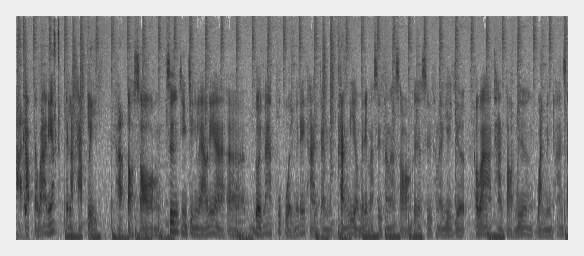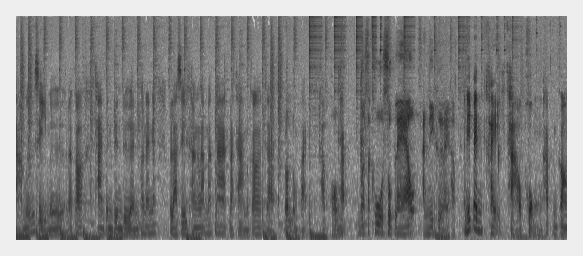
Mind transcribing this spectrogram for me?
าท ครับแต่ว่าอันเนี้ยเป็นราคาปลีกครับ ต่อซอง ซึ่งจริง ๆ แล้วเนี่ยเอ่อโดยมากผู้ป่วยไม่ได้ทานกันครั้งเดียวไม่ได้มาซื้อครั้งละซอง ก็จะซื้อครั้งละเยอะๆเพราะว่าทานต่อเนื่องวันหนึ่งทาน 3 มื้อ 4 มื้อ แล้วก็ทานเป็นเดือนๆเพราะฉะนั้นเนี่ยเวลาซื้อครั้งละมาก ๆ ราคามันก็จะลดลงไปครับผมครับเมื่อสักครู่ซุปแล้ว อันนี้คืออะไรครับ อันนี้เป็นไข่ขาวผงครับคุณก้อง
